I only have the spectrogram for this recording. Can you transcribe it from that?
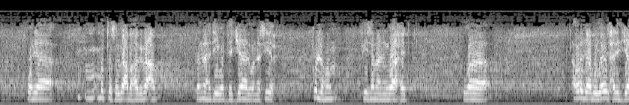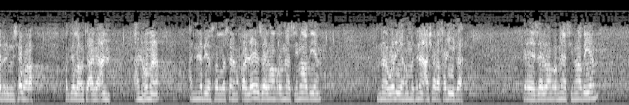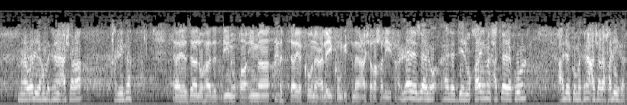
وهي متصل بعضها ببعض فالمهدي والدجال والمسيح كلهم في زمان واحد. و أورد أبو داود حديث جابر بن سمرة رضي الله تعالى عنه عنهما أن النبي صلى الله عليه وسلم قال لا يزال أمر الناس ماضيا ما وليهم اثنا عشر خليفة. لا يزال أمر الناس ماضيا ما وليهم اثنا عشر خليفة. لا يزال هذا الدين قائما حتى يكون عليكم اثنا عشر خليفة. لا يزال هذا الدين قائما حتى يكون عليكم اثنا عشر خليفة.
